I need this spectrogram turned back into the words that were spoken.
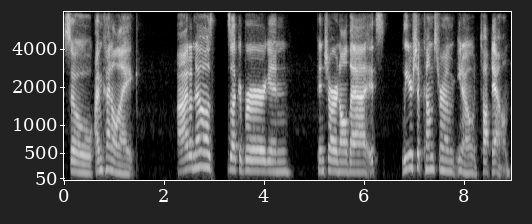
So I'm kind of like, I don't know, Zuckerberg and Pinchar and all that. It's leadership comes from, you know, top down.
